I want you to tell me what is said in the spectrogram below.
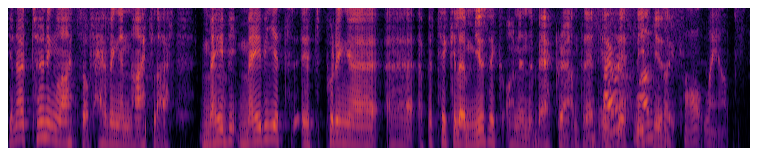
you know, turning lights off, having a nightlife. Maybe maybe it's it's putting a, a, a particular music on in the background that is their Cyrus sleep loves music. the salt lamps.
